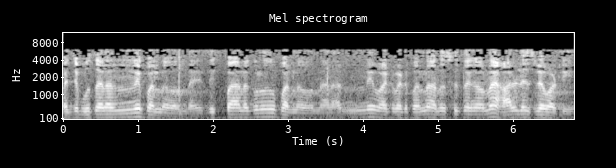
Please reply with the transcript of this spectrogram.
పంచభూతాలన్నీ పనిలో ఉన్నాయి. దిక్పాలకులు పనిలో ఉన్నారు. అన్ని వాటి వాటి పనులు అనుసృతంగా ఉన్నాయి. హాలిడేస్ లేవు వాటికి.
